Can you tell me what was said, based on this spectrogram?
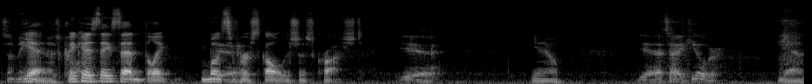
Something in Yeah, his car. because they said like most of Yeah. her skull was just crushed. yeah, You know. Yeah, that's how he killed her. Yeah.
